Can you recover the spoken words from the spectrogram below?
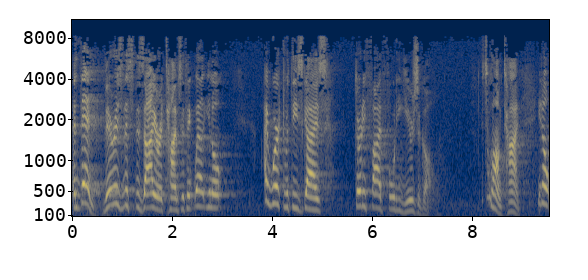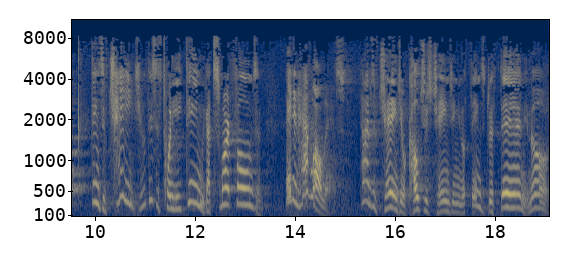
And then there is this desire at times to think, well, you know, I worked with these guys 35, 40 years ago. It's a long time. You know, things have changed. You know, this is 2018. We got smartphones and they didn't have all this. Times have changed. You know, culture's changing. You know, things drift in, you know.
